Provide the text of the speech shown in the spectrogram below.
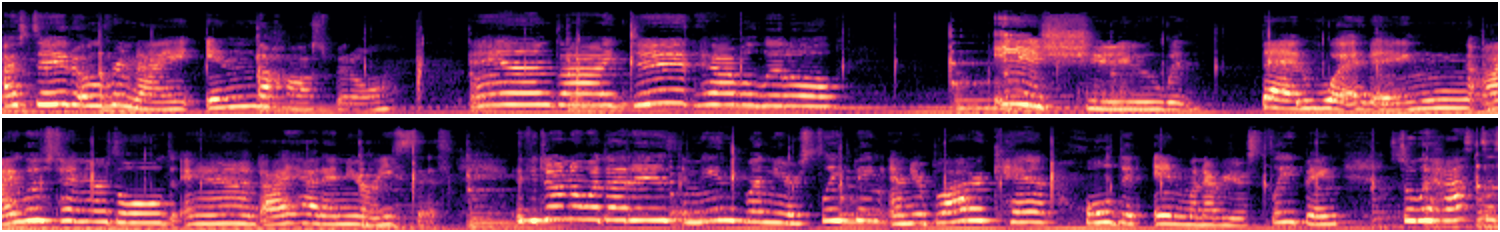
I stayed overnight in the hospital, and I did have a little issue with bedwetting. I was 10 years old and I had enuresis. If you don't know what that is, it means when you're sleeping and your bladder can't hold it in whenever you're sleeping, so it has to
